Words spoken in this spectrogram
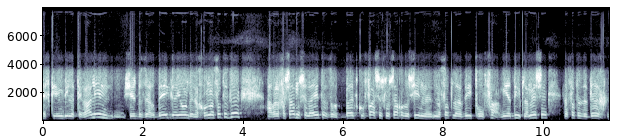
הסכמים בילטרליים, שיש בזה הרבה היגיון ונכון לעשות את זה, אבל חשבנו שלעת הזאת, בתקופה של שלושה חודשים, לנסות להביא תרופה מיידית למשק, לעשות את זה דרך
